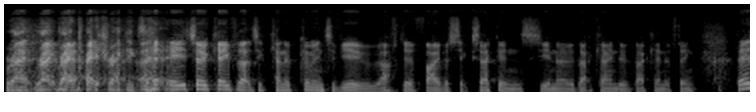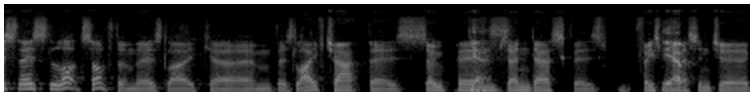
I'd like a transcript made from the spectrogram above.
right, right, right, right, right. Exactly. It's okay for that to kind of come into view after five or six seconds, you know, that kind of, that kind of thing. There's, there's lots of them. There's like, um, there's live chat, there's Zopim, yes. Zendesk, there's Facebook yep. Messenger,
